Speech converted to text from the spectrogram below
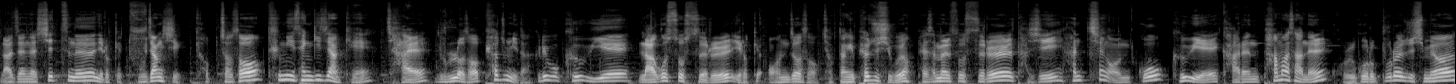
라자냐 시트는 이렇게 두 장씩 겹쳐서 틈이 생기지 않게 잘 눌러서 펴줍니다. 그리고 그 위에 라구 소스를 이렇게 얹어서 적당히 펴주시고요. 베사멜 소스를 다시 한층 얹고 그 위에 가른 파마산을 골고루 뿌려주시면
